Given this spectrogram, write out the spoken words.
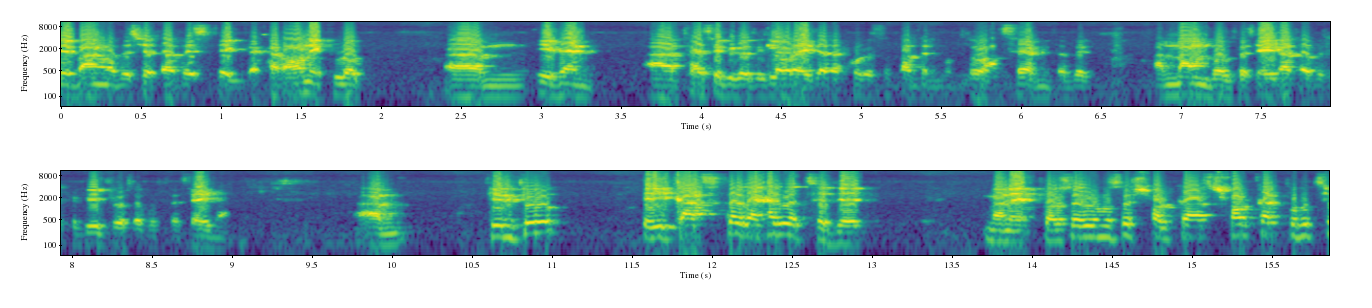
যে বাংলাদেশে তাদের স্টেক দেখার অনেক লোক ইভেন ফ্যাসি বিরোধী লড়াই যারা করেছে তাদের মধ্যেও আছে, আমি তাদের নাম বলতে চাই না, তাদেরকে বিব্রত করতে চাই না। কিন্তু এই কাজটা দেখা যাচ্ছে যে মানে প্রফেসর ইউনূসের সরকার সরকার তো হচ্ছে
